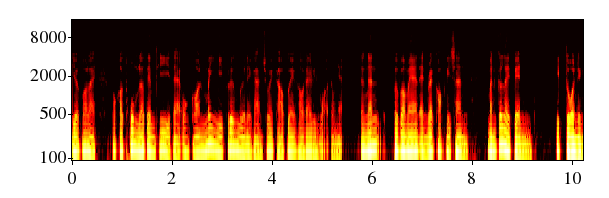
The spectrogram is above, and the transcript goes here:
เยอะๆ เพราะอะไร เพราะเขาทุ่มแล้วเต็มที่ แต่องค์กรไม่มีเครื่องมือในการช่วยเขาเพื่อให้เขาได้รีวอร์ดตรงเนี้ย ดังนั้น performance and recognition มันก็เลยเป็นอีกตัวหนึ่ง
